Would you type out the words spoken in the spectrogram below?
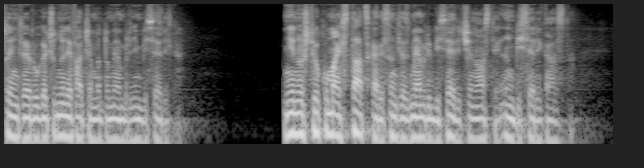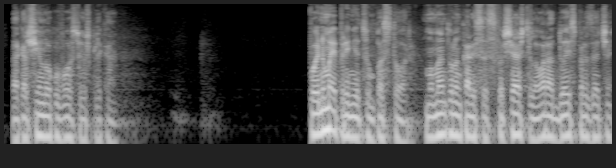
90% dintre rugăciuni nu le facem pentru membri din biserică. Nici nu știu cum mai stați care sunteți membri bisericii noastre în biserica asta. Dacă aș fi în locul vostru, eu aș pleca. Voi nu mai prindeți un păstor. În momentul în care se sfârșește la ora 12,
